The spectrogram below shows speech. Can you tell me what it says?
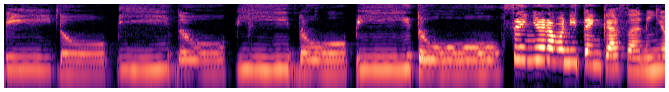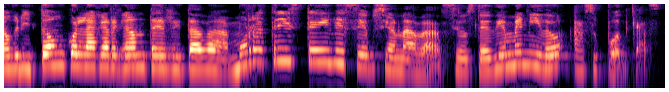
Pido, pido, pido, pido. Señora bonita en casa, niño gritón con la garganta irritada, morra triste y decepcionada. Sea usted bienvenido a su podcast.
